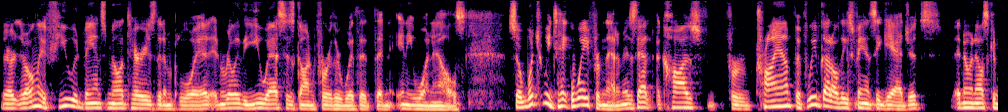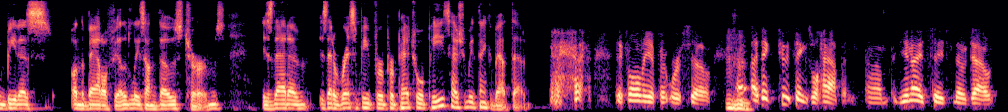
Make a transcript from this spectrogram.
There are only a few advanced militaries that employ it, and really the U.S. has gone further with it than anyone else. So, what should we take away from that? I mean, is that a cause for triumph? If we've got all these fancy gadgets and no one else can beat us on the battlefield, at least on those terms, is that a is that a recipe for perpetual peace? How should we think about that? If only if it were so. Mm-hmm. Uh, I think two things will happen. Um, the United States, no doubt,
